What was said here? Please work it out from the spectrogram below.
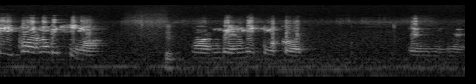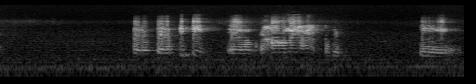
Sí, cover nunca hicimos. No, nunca, hicimos cover. Eh, pero, sí, sí, es más o menos eso, que, que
